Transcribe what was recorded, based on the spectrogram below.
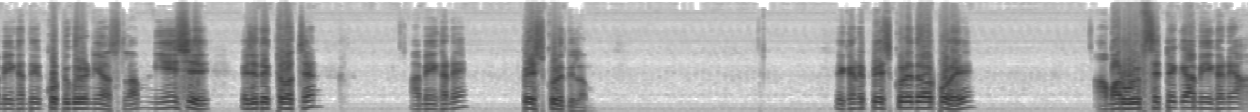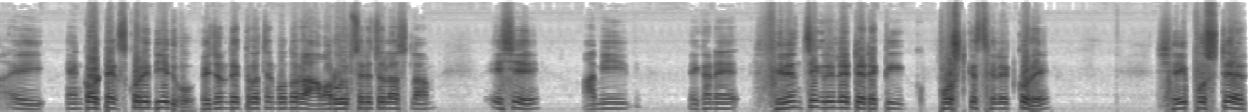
আমি এখান থেকে কপি করে নিয়ে আসলাম। নিয়ে এসে এই যে দেখতে পাচ্ছেন, আমি এখানে পেস্ট করে দিলাম। এখানে পেস্ট করে দেওয়ার পরে আমার ওয়েবসাইটটাকে আমি এখানে, এই অ্যাঙ্কর ট্যাক্স করে দিয়ে দেবো। এই জন্য দেখতে পাচ্ছেন বন্ধুরা, আমার ওয়েবসাইটে চলে আসলাম। এসে আমি এখানে ফিলেন্সিং রিলেটেড একটি পোস্টকে সিলেক্ট করে সেই পোস্টের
